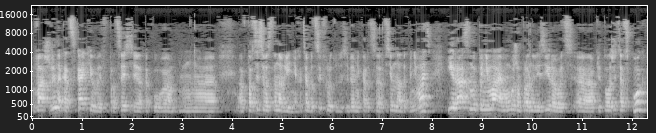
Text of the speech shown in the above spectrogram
ваш рынок отскакивает в процессе такого, э, в процессе восстановления. Хотя бы цифру эту для себя, мне кажется, всем надо понимать. И раз мы понимаем, мы можем проанализировать, э, предположить отскок,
